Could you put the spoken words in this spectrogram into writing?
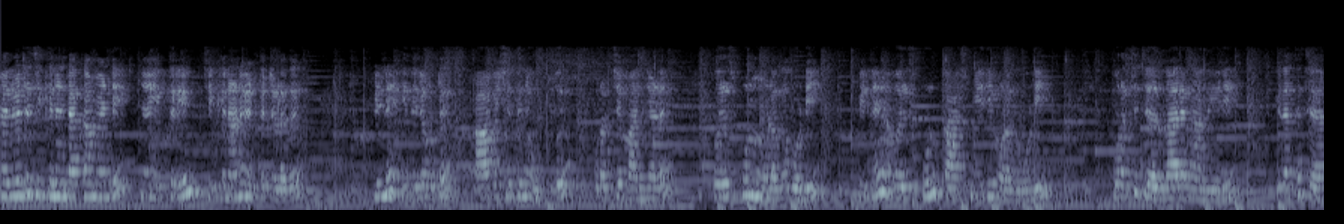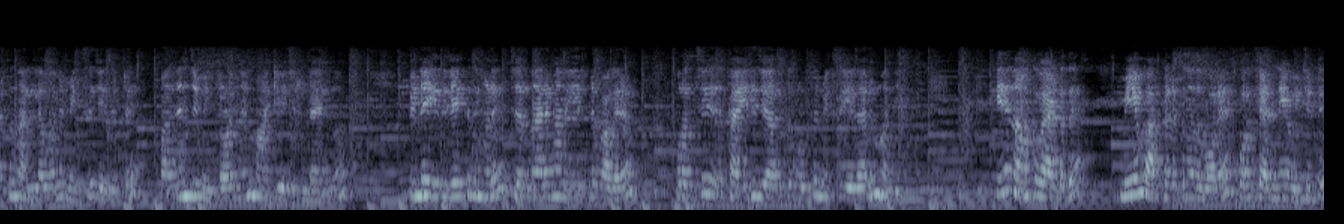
വെൽവെറ്റ് ചിക്കൻ ഉണ്ടാക്കാൻ വേണ്ടി ഞാൻ ഇത്രയും ചിക്കൻ ആണ് എടുത്തിട്ടുള്ളത്. പിന്നെ ഇതിലോട്ട് ആവശ്യത്തിന് ഉപ്പ് കുറച്ച് മഞ്ഞൾ ഒരു സ്പൂൺ മുളക് പൊടി പിന്നെ ഒരു സ്പൂൺ കാശ്മീരി മുളക് പൊടി കുറച്ച് ചെറുനാരങ്ങാ നീര് ഇതൊക്കെ ചേർത്ത് നല്ലപോലെ മിക്സ് ചെയ്തിട്ട് പതിനഞ്ച് മിനിറ്റോളം ഞാൻ മാറ്റി വെച്ചിട്ടുണ്ടായിരുന്നു. പിന്നെ ഇതിലേക്ക് നിങ്ങൾ ചെറുനാരങ്ങ നീരിന് പകരം കുറച്ച് തൈര് ചേർത്ത് കൊടുത്ത് മിക്സ് ചെയ്താലും മതി. ഇനി നമുക്ക് വേണ്ടത് മീൻ വറുത്തെടുക്കുന്നത് പോലെ കുറച്ച് എണ്ണ ഒഴിച്ചിട്ട്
